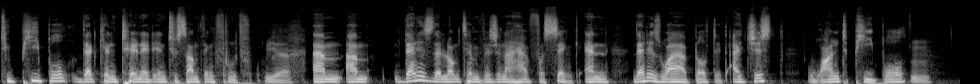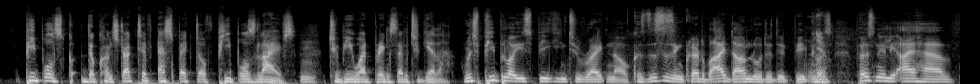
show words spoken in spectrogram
to people that can turn it into something fruitful. Yeah. Um, um, that is the long term vision I have for CynC, and that is why I built it. I just want people, people's the constructive aspect of people's lives to be what brings them together. Which people are you speaking to right now? Because this is incredible. I downloaded it because Yeah. personally I have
